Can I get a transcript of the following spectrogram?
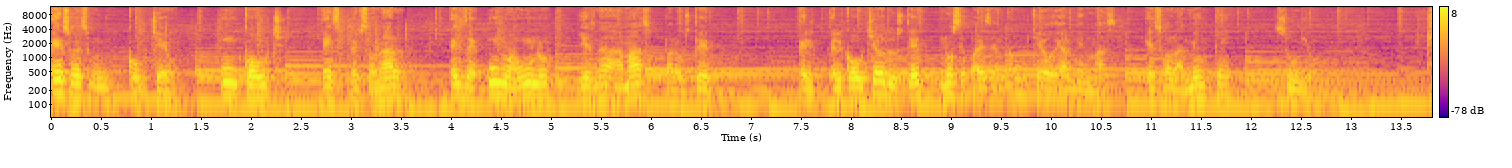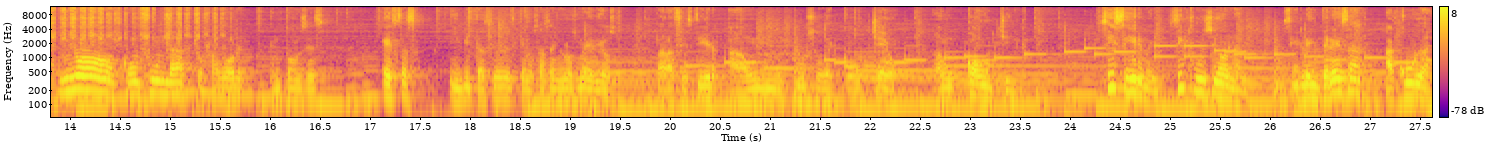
Eso es un coacheo. Un coach es personal, es de uno a uno y es nada más para usted. El, el coacheo de usted no se parece al coacheo de alguien más, es solamente suyo. No confunda, por favor, entonces, estas invitaciones que nos hacen los medios para asistir a un curso de coacheo, a un coaching. Sí sirven, sí funcionan. Si le interesa, acuda,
